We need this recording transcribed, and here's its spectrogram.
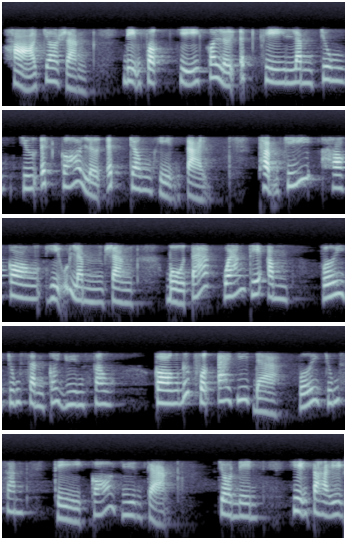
Họ cho rằng niệm phật chỉ có lợi ích khi lâm chung, chứ ít có lợi ích trong hiện tại. Thậm chí họ còn hiểu lầm rằng bồ tát quán thế âm với chúng sanh có duyên sâu. Còn đức phật a di đà với chúng sanh thì có duyên cạn. Cho nên, hiện tại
